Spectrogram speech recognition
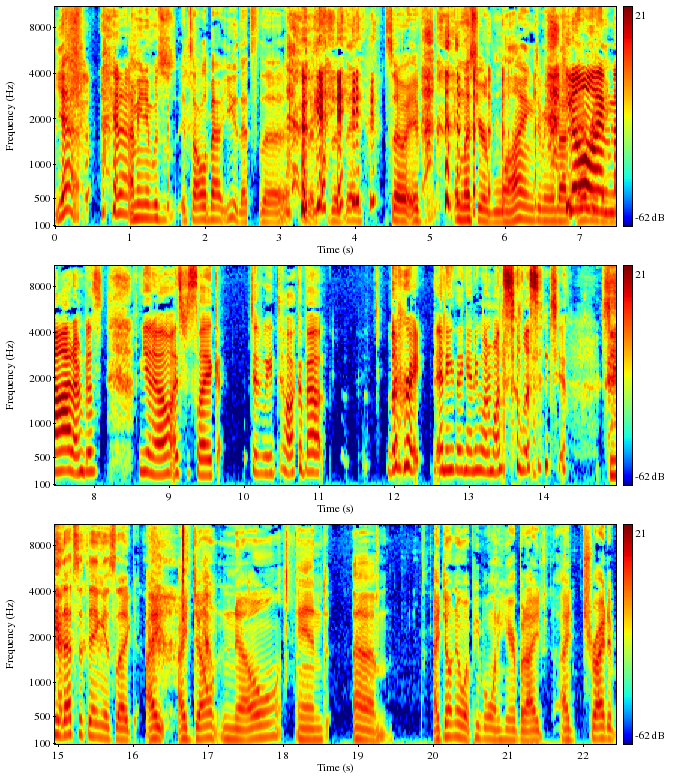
Yeah, I I mean, it was. It's all about you. That's the that's the thing. So if unless you're lying to me about no, everything- I'm not. I'm just, you know, it's just like, did we talk about the right anything anyone wants to listen to? See, that's the thing is like I I don't know and um I don't know what people want to hear, but I I try to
